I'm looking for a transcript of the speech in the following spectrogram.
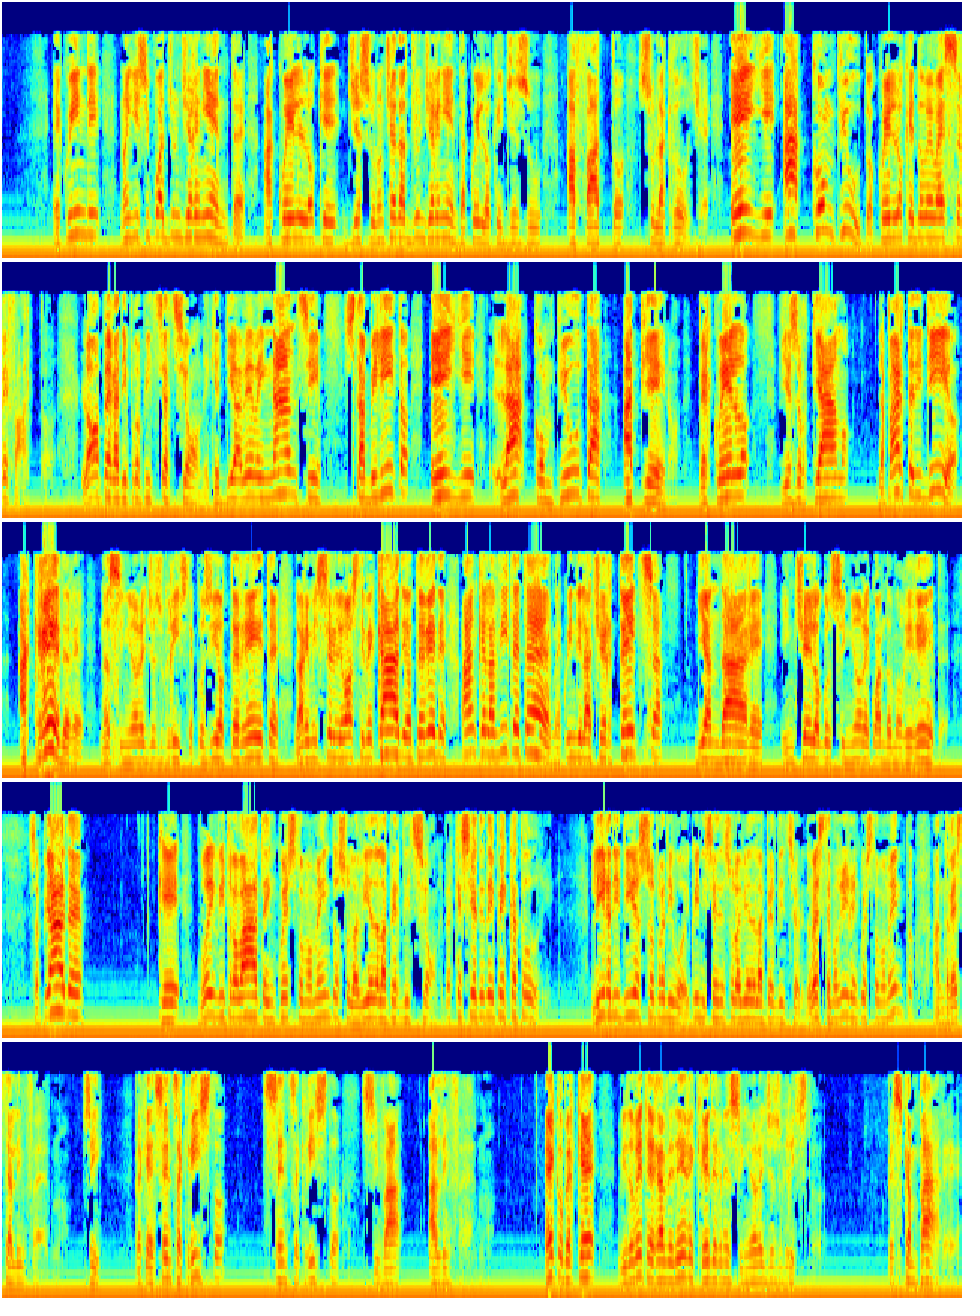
e quindi non gli si può aggiungere niente a quello che Gesù, non c'è da aggiungere niente a quello che Gesù ha fatto sulla croce. Egli ha compiuto quello che doveva essere fatto. L'opera di propiziazione che Dio aveva innanzi stabilito, egli l'ha compiuta appieno. Per quello vi esortiamo da parte di Dio a credere nel Signore Gesù Cristo e così otterrete la remissione dei vostri peccati, otterrete anche la vita eterna, quindi la certezza di andare in cielo col Signore quando morirete. Sappiate che voi vi trovate in questo momento sulla via della perdizione, perché siete dei peccatori. L'ira di Dio è sopra di voi, quindi siete sulla via della perdizione. Doveste morire in questo momento, andreste all'inferno. Sì, perché senza Cristo, senza Cristo si va all'inferno. Ecco perché vi dovete ravvedere e credere nel Signore Gesù Cristo, per scampare,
